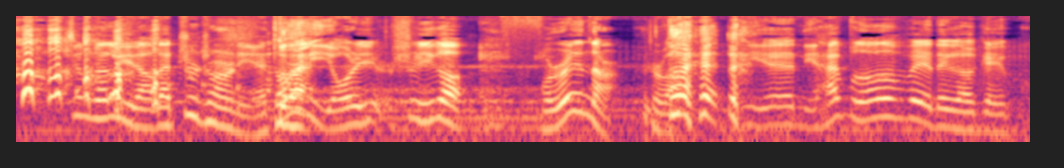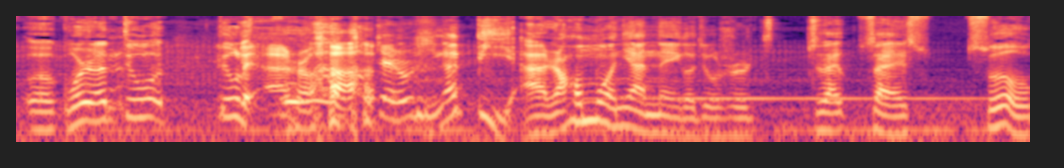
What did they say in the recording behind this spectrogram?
精神力量在支撑着你，同时你又是一是一个 foreigner 是吧？对对，你你还不能为这个给呃国人丢丢脸是吧？这时候你应该闭眼，然后默念那个就是就在在所有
